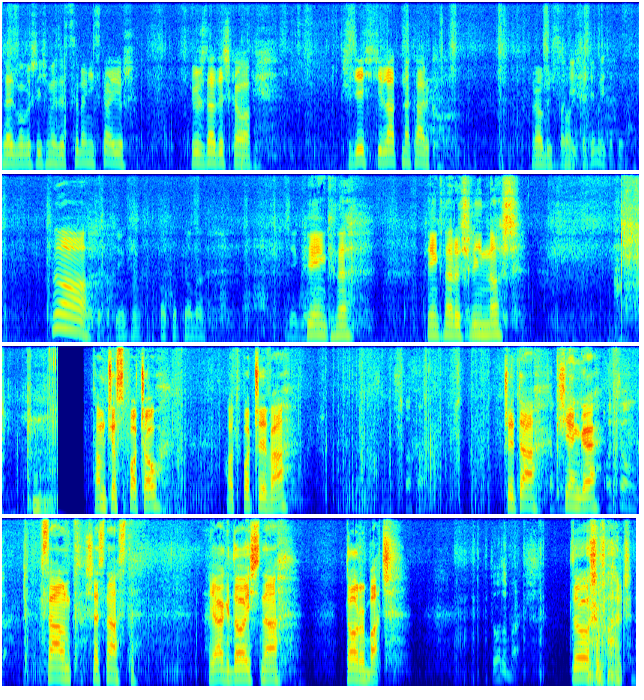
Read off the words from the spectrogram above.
Ledwo wyszliśmy ze schroniska i już, już zadyszka łapie. 30 lat na karku. Robi swoje. 29 dopiero. No, pokopiona. biegła. piękne. Piękna roślinność. Tomcio spoczął. Odpoczywa. Czyta księgę. Psalm 16. Jak dojść na torbacz. Turbacz. Turbacz.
